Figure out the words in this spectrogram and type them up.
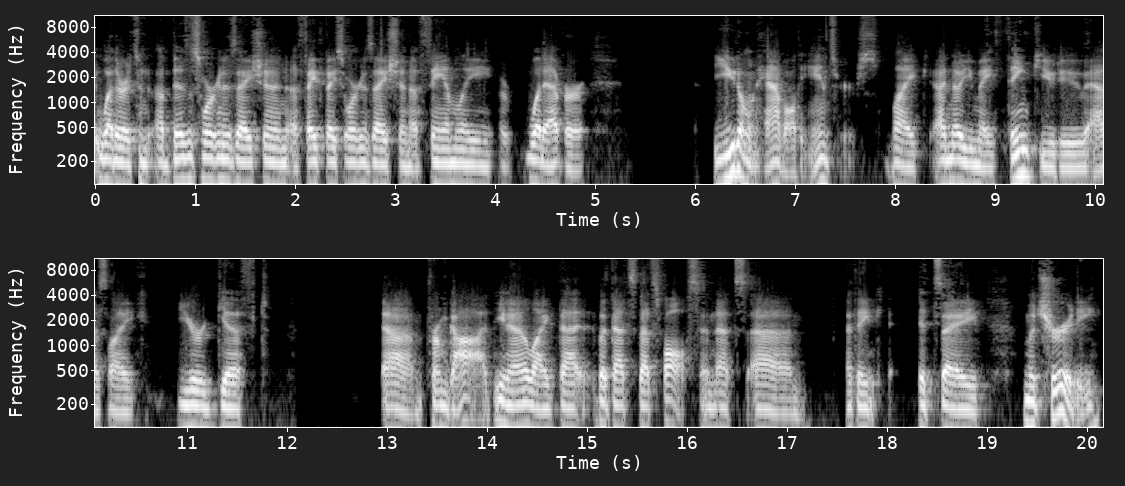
whether it's a business organization, a faith based organization, a family, or whatever, you don't have all the answers. Like, I know you may think you do as like your gift um, from God, you know, like that, but that's, that's false. And that's, um, I think it's a maturity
